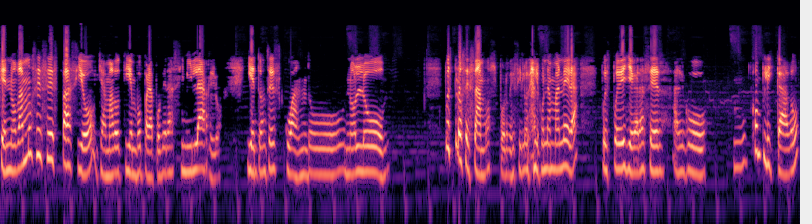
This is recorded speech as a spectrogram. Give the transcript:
que no damos ese espacio llamado tiempo para poder asimilarlo. Y entonces cuando no lo pues procesamos, por decirlo de alguna manera, pues puede llegar a ser algo mm, complicado,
